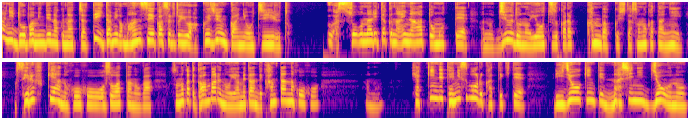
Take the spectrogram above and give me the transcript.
らにドーパミン出なくなっちゃって痛みが慢性化するという悪循環に陥ると。うわ、そうなりたくないなと思って、あの、重度の腰痛からカムバックしたその方に、セルフケアの方法を教わったのが、その方頑張るのをやめたんで簡単な方法。あの、100均でテニスボール買ってきて、梨状筋って梨に上の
